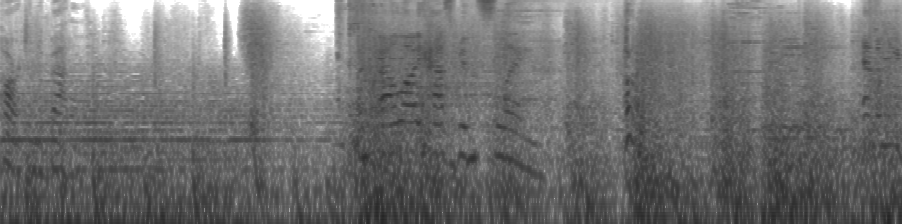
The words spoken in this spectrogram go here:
part in the battle. An ally has been slain. Enemy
